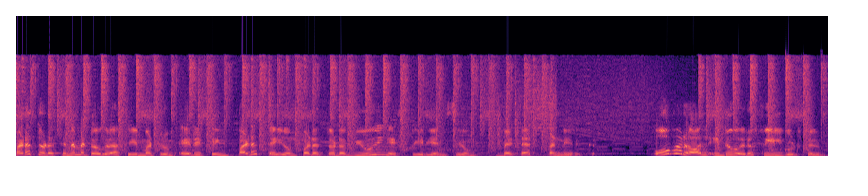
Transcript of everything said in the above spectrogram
படத்தோட சினிமட்டோகிராஃபி மற்றும் எடிட்டிங் படத்தையும் படத்தோட வியூயிங் எக்ஸ்பீரியன்ஸையும் பெட்டர் பண்ணியிருக்கு ஓவரால் இது ஒரு ஃபீல் குட் ஃபிலிம்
